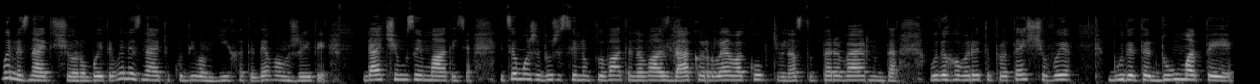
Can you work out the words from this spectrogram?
Ви не знаєте, що робити, ви не знаєте, куди вам їхати, де вам жити, да, чим займатися. І це може дуже сильно впливати на вас. Да, Королева Кубків нас тут перевернута, буде говорити про те, що ви будете думати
